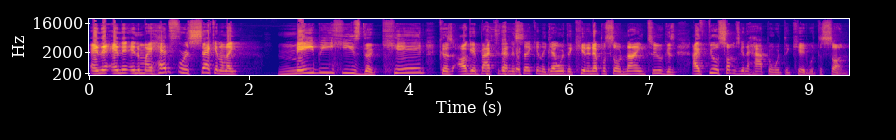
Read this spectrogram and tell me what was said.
And and and in my head for a second, I'm like, maybe he's the kid because I'll get back to that in a second again with the kid in episode nine too because I feel something's gonna happen with the kid with the son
